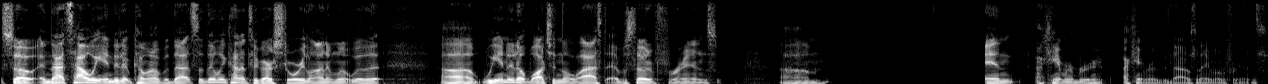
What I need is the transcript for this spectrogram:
So, and that's how we ended up coming up with that. So then we kind of took our storyline and went with it. Uh, we ended up watching the last episode of Friends, um, and I can't remember. I can't remember the guy's name on Friends.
